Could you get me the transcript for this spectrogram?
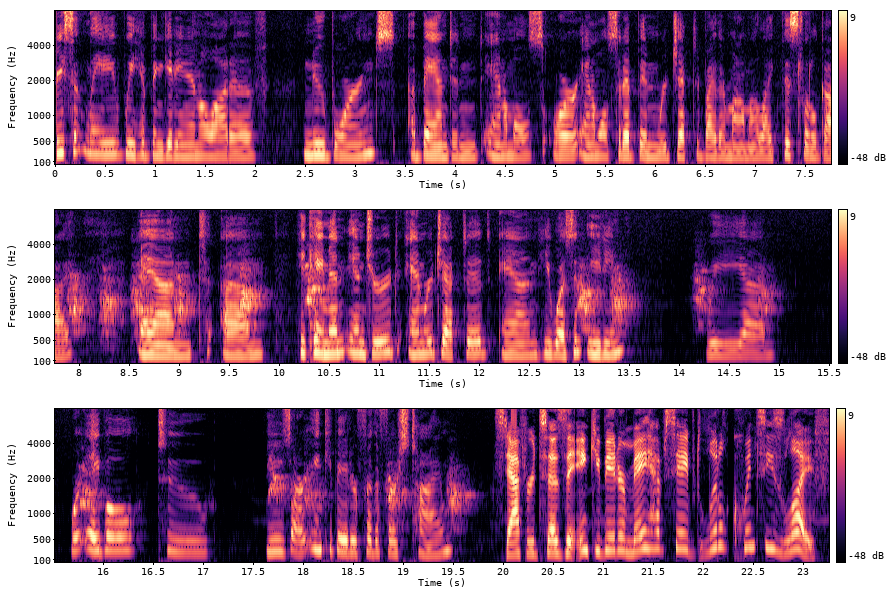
Recently, we have been getting in a lot of newborns, abandoned animals, or animals that have been rejected by their mama, like this little guy. And um, he came in injured and rejected, and he wasn't eating. We uh, were able to use our incubator for the first time. Stafford says the incubator may have saved little Quincy's life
